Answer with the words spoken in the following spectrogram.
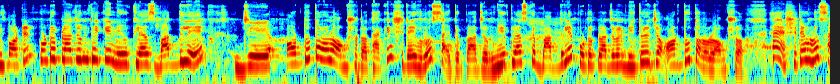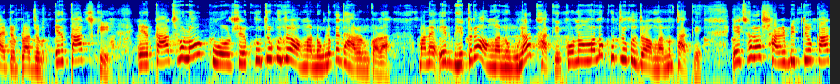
ইম্পর্টেন্ট প্রোটোপ্লাজম থেকে নিউক্লিয়াস বাদ দিলে যে অর্ধতরল অংশটা থাকে, সেটাই হলো সাইটোপ্লাজম নিউক্লিয়াসকে বাদ দিলে প্রোটোপ্লাজমের ভিতরে যে অর্ধতরল অংশ হ্যাঁ সেটাই হলো সাইটোপ্লাজম এর কাজ কি? এর কাজ হলো কোষের ক্ষুদ্র ক্ষুদ্র অঙ্গাণুগুলোকে ধারণ করা। মানে এর ভেতরে অঙ্গাণুগুলা থাকে। কোন অঙ্গাণু ক্ষুদ্র ক্ষুদ্র অঙ্গাণু থাকে। এছাড়াও শারীরবৃত্তীয় কাজ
